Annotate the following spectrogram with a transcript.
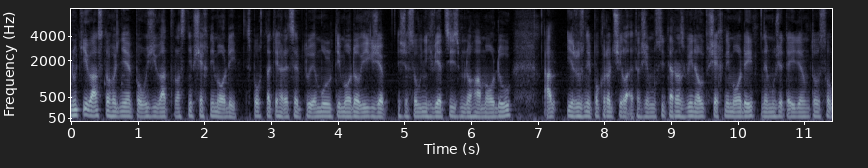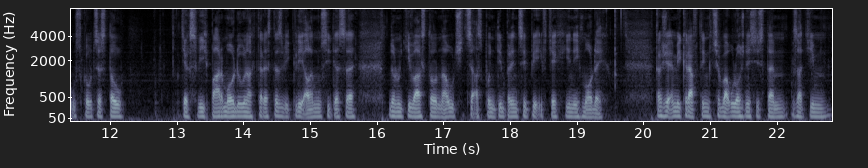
nutí vás to hodně používat vlastně všechny mody. Spousta těch receptů je multimodových, že, že jsou v nich věci z mnoha modů a i různě pokročilé, takže musíte rozvinout všechny mody, nemůžete jít jenom tou svou úzkou cestou těch svých pár modů, na které jste zvyklí, ale musíte se, donutí vás to naučit se aspoň tím principy i v těch jiných modech. Takže EMI Crafting třeba úložný systém zatím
